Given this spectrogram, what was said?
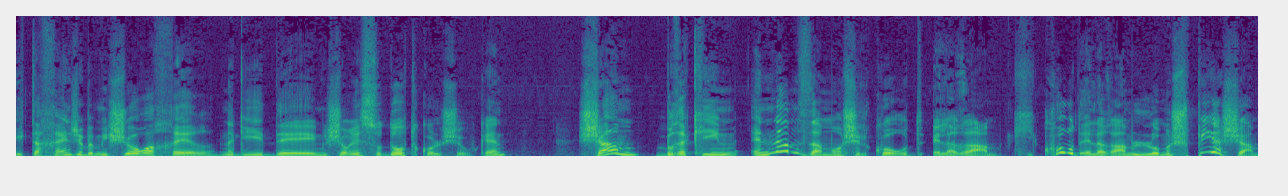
ייתכן שבמישור אחר, נגיד אה, מישור יסודות כלשהו, כן? שם ברקים אינם זעמו של קורד אל הרעם, כי קורד אל הרעם לא משפיע שם.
